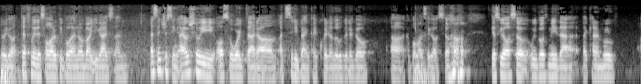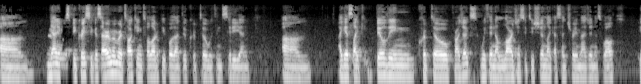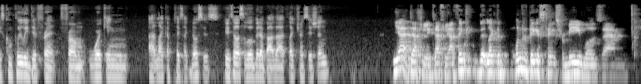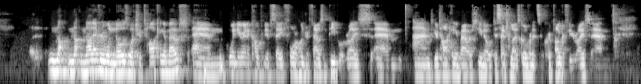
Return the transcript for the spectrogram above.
There we go. Definitely, there's a lot of people I know about you guys, and that's interesting. I actually also worked at um, at Citibank. I quit a little bit ago, uh, a couple months ago. So, I guess we also we both made that that kind of move. Um, yeah, it must be crazy because I remember talking to a lot of people that do crypto within Citi, and um, I guess like building crypto projects within a large institution like Accenture Imagine as well is completely different from working at like a place like Gnosis. Can you tell us a little bit about that like transition? Yeah, definitely, definitely. I think that like the one of the biggest things for me was um, not not not everyone knows what you're talking about um, when you're in a company of say 400,000 people, right? Um, and you're talking about you know decentralized governance and cryptography, right? Um,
